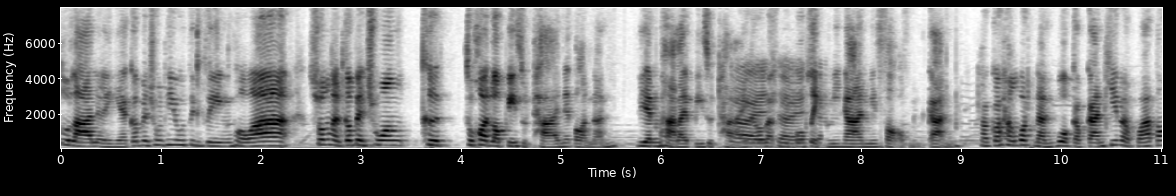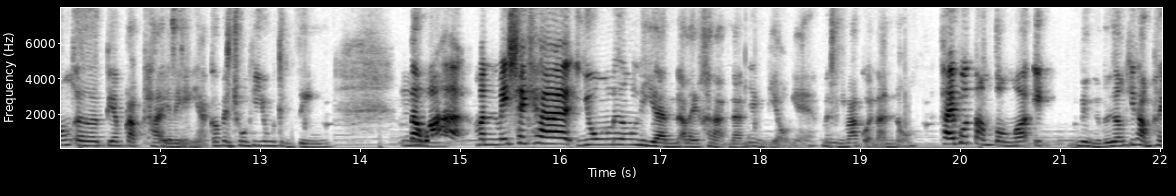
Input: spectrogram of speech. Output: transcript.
ตุลาอะไรอย่างเงี้ยก็เป็นช่วงที่ยุ่งจริง ๆ เพราะว่าช่วงนั้นก็เป็นช่วงคือทุกคนเราปีสุดท้ายในตอนนั้น เรียนมหาลัยปีสุดท้ายใช่ก็แบบมีใช่โปรเจกต์ใช่มีงานมีสอบเหมือนกัน แล้วก็ทั้งหมดนั้นบวกกับการที่แบบว่าต้องเออเตรียมกลับไทยอะไรอย่างเงี้ยก็เป็นช่วงที่ยุ่งจริง ๆ แต่ว่ามันไม่ใช่แค่ยุ่งเรื่องเรียนอะไรขนาดนั้นอย่างเดียวไงมันมีมากกว่านั้นเนาะถ้าให้พูดตามตรงว่าอีกหนึ่งเรื่องที่ทำให้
